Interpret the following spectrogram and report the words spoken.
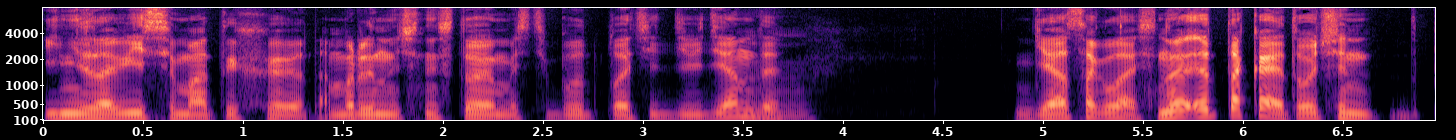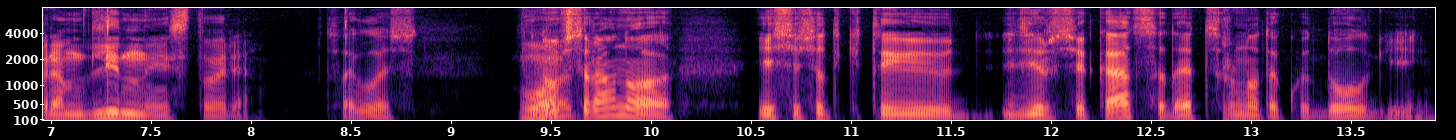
и независимо от их э, там, рыночной стоимости будут платить дивиденды. Mm-hmm. Я согласен. Но это такая, это очень прям длинная история. Согласен. Вот. Но все равно, если все-таки ты диверсификация, да, это все равно такой долгий,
